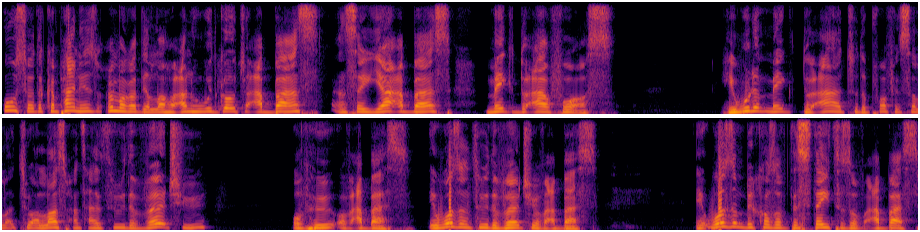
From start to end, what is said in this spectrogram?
Also, the companions, Umar radiallahu anhu, would go to Abbas and say, Ya Abbas, make dua for us. He wouldn't make dua to the Prophet, to Allah subhanahu wa ta'ala through the virtue of who? Of Abbas. It wasn't through the virtue of Abbas. It wasn't because of the status of Abbas.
